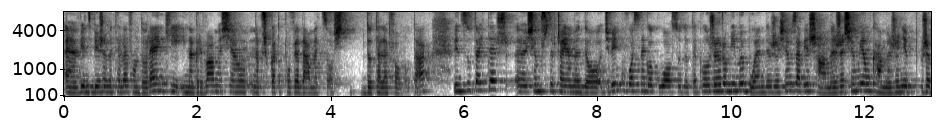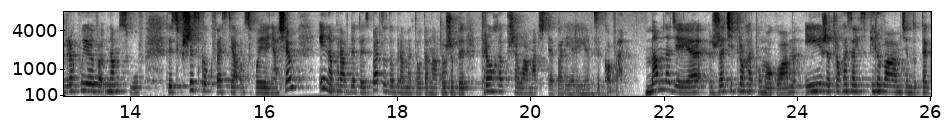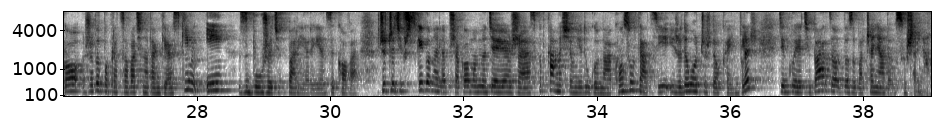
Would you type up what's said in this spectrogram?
E, więc bierzemy telefon do ręki i nagrywamy się, na przykład opowiadamy coś do telefonu, tak? Więc tutaj też e, się przyzwyczajamy do dźwięku własnego głosu, do tego, że robimy błędy, że się zawieszamy, że się jąkamy, że, nie, że brakuje nam słów. To jest wszystko kwestia oswojenia się i naprawdę to jest bardzo dobra metoda na to, żeby trochę przełamać te bariery językowe. Mam nadzieję, że Ci trochę pomogłam i że trochę zainspirowałam Cię do tego, żeby popracować nad angielskim i zburzyć bariery językowe. Życzę Ci wszystkiego najlepszego. Mam nadzieję, że spotkamy się niedługo na konsultacji i że dołączysz do OK English. Dziękuję Ci bardzo. Do zobaczenia, do usłyszenia.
